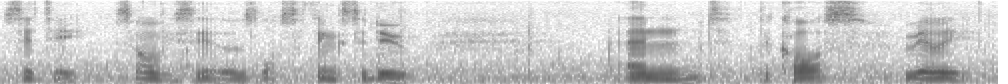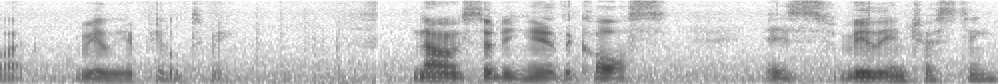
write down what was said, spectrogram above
city, so obviously there was lots of things to do, and the course really like really appealed to me. Now I'm studying here, the course is really interesting,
